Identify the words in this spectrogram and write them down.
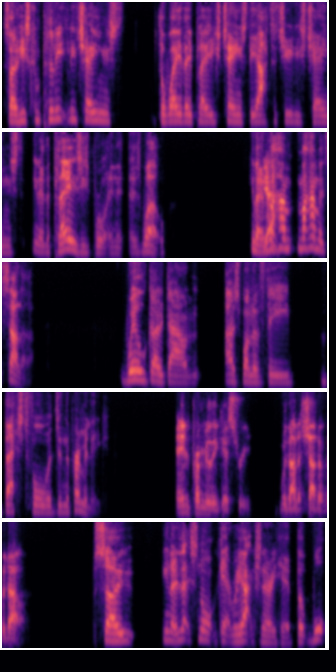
So he's completely changed the way they play. He's changed the attitude. He's changed, you know, the players he's brought in as well. You know, Yeah. Mohamed Salah will go down as one of the best forwards in the Premier League. In Premier League history, without a shadow of a doubt. So, you know, let's not get reactionary here. But what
